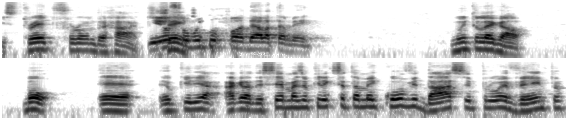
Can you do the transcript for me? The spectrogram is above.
Straight from the Heart. E eu Gente, sou muito fã dela também. Muito legal. Bom, é, eu queria agradecer, mas eu queria que você também convidasse para o evento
